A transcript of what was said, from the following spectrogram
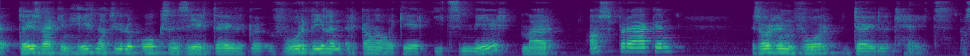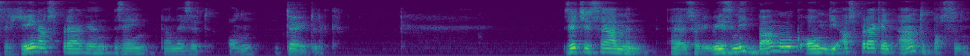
Uh, thuiswerken heeft natuurlijk ook zijn zeer duidelijke voordelen. Er kan al een keer iets meer, maar afspraken zorgen voor duidelijkheid. Als er geen afspraken zijn, dan is het onduidelijk. Zit je samen uh, sorry, wees niet bang ook om die afspraken aan te passen.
